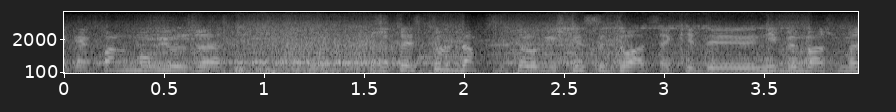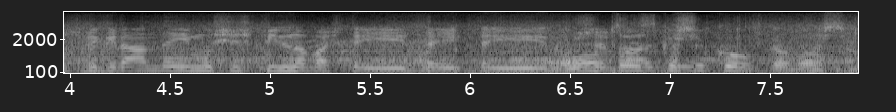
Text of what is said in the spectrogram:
tak jak pan mówił, że, że to jest trudna psychologicznie sytuacja, kiedy niby masz mecz wygrany i musisz pilnować tej, tej, tej No, to jest koszykówka właśnie.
